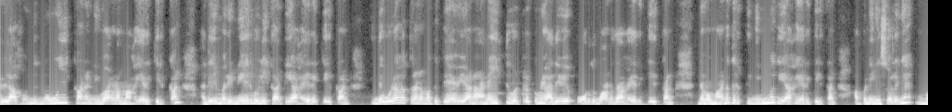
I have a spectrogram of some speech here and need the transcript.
அல்லாஹ் வந்து நோய்க்கான நிவாரணமாக இறக்கியிருக்கான். அதே மாதிரி நேர்வழி காட்டியாக இறக்கியிருக்கான். இந்த உலகத்துல நமக்கு தேவையான அனைத்துவற்றுக்குமே அதுவே போதுமானதாக இறக்கியிருக்கான். நம்ம மனதிற்கு நிம்மதியாக இறக்கியிருக்கான். அப்ப நீங்க சொல்லுங்க நம்ம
